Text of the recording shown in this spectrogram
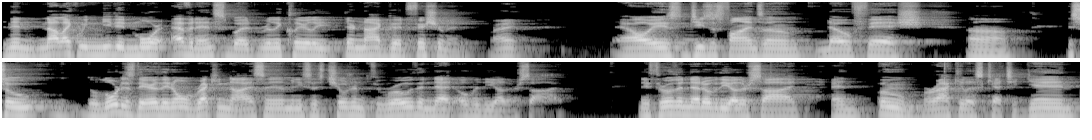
And then, not like we needed more evidence, but really clearly, they're not good fishermen, right? Always, Jesus finds them, no fish. Uh, so the Lord is there. They don't recognize him. And he says, Children, throw the net over the other side. They throw the net over the other side, and boom, miraculous catch again.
